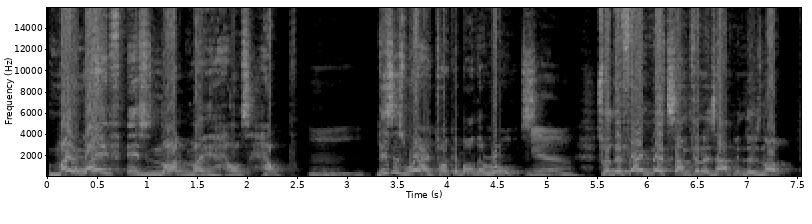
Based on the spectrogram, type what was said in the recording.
my wife is not my house help. Mm. This is where I talk about the roles. Yeah. So the fact that something has happened is not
